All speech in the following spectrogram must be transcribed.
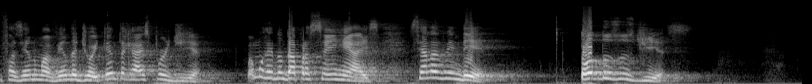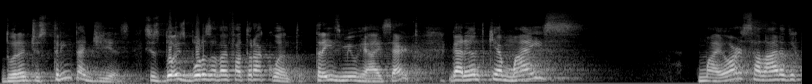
fazendo uma venda de 80 reais por dia. Vamos arredondar para 100 reais. Se ela vender todos os dias durante os 30 dias. Esses dois bolos ela vai faturar quanto? 3 mil reais, certo? Garanto que é mais maior salário do,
